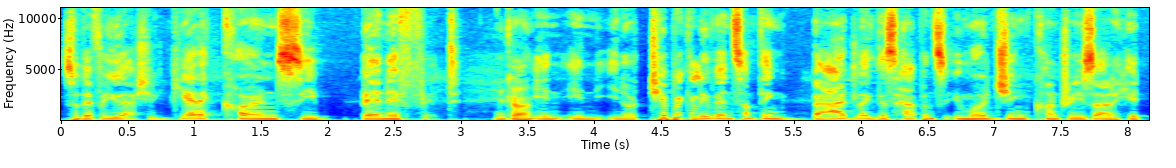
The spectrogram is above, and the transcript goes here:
So therefore you actually get a currency benefit. Okay. in in you know typically when something bad like this happens emerging countries are hit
